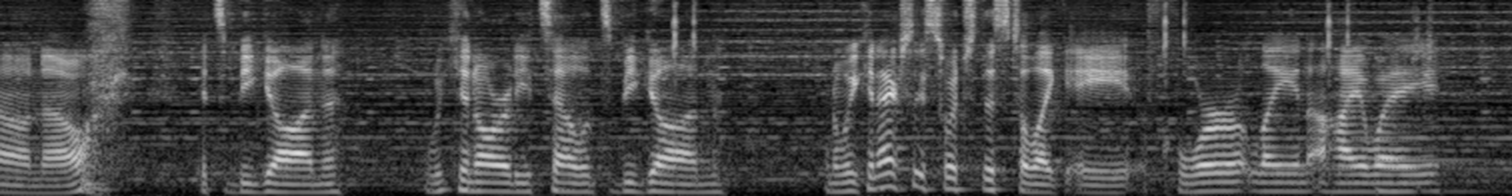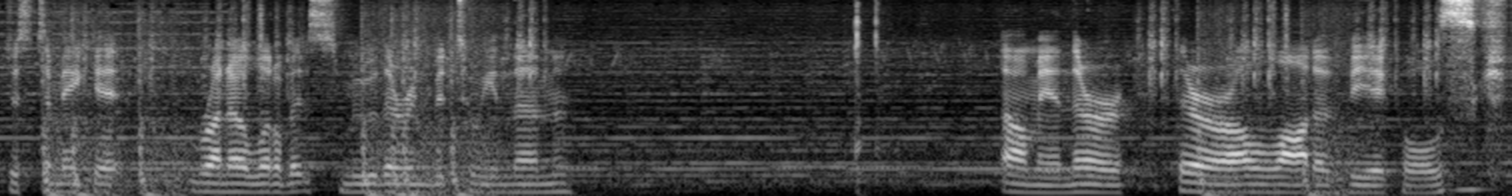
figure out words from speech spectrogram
Oh no. it's begun. We can already tell it's begun. And we can actually switch this to like a four-lane highway just to make it run a little bit smoother in between them. Oh man, there are there are a lot of vehicles.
